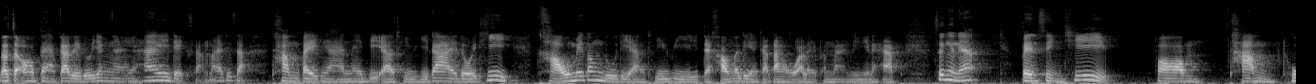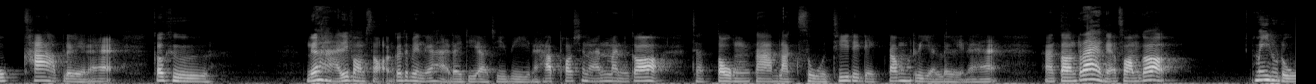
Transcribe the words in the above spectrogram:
เราจะออกแบบการเรียนรู้ยังไง ให้เด็กสามารถที่จะทำไปงานใน DLTV ได้ โดยที่เขาไม่ต้องดู DLTV แต่เขามาเรียนกับเราอะไรประมาณนี้นะครับ ซึ่งอันเนี้ยเป็นสิ่งที่ฟอร์มทำทุกคาบเลยนะฮะ ก็คือเนื้อหาที่ฟอร์มสอนก็จะเป็นเนื้อหาใน DLTV นะครับ เพราะฉะนั้นมันก็จะตรงตามหลักสูตรที่เด็กๆต้องเรียนเลยนะฮะ ตอนแรกเนี่ยฟอร์มก็ ไม่รู้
